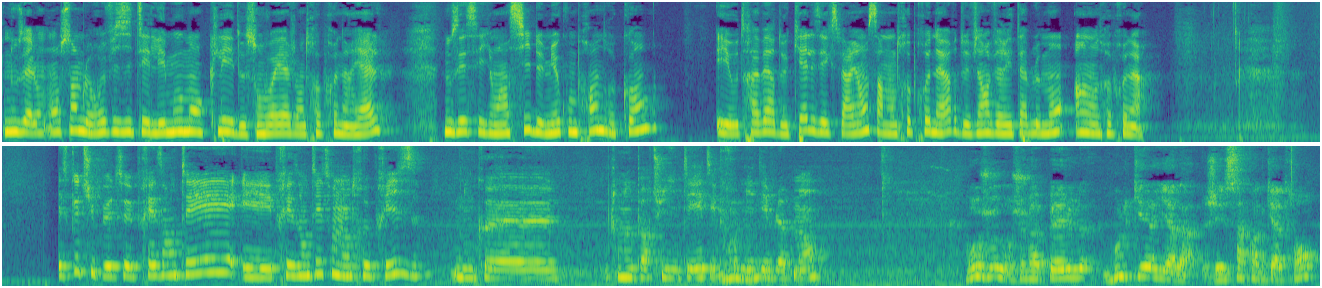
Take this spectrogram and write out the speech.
Nous allons ensemble revisiter les moments clés de son voyage entrepreneurial. Nous essayons ainsi de mieux comprendre quand et au travers de quelles expériences un entrepreneur devient véritablement un entrepreneur. Est-ce que tu peux te présenter et présenter ton entreprise, donc euh, ton opportunité, tes premiers développements? Bonjour, je m'appelle Boulker Yala, j'ai 54 ans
